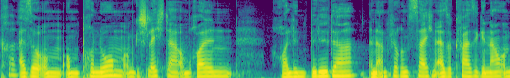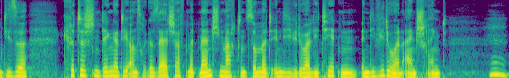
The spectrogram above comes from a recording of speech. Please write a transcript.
Krass. Also um, um Pronomen, um Geschlechter, um Rollen, Rollenbilder, in Anführungszeichen. Also quasi genau um diese kritischen Dinge, die unsere Gesellschaft mit Menschen macht und somit Individualitäten, Individuen einschränkt. Hm.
